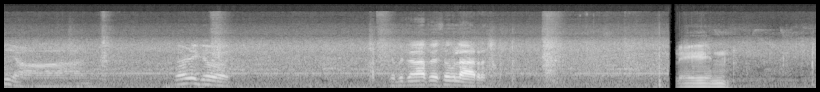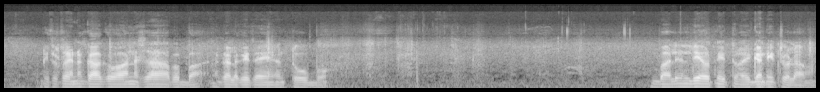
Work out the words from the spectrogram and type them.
Ayan. Very good. Kapit na natin sa ular. Lane. Dito tayo nagagawa na sa baba. Nagalagay tayo ng tubo. Bali, ang layout nito ay ganito lang.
